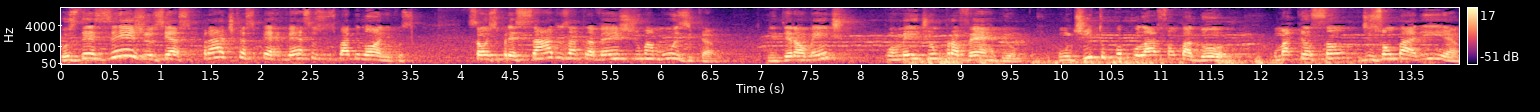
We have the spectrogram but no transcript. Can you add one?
Os desejos e as práticas perversas dos babilônicos são expressados através de uma música, literalmente por meio de um provérbio, um dito popular zombador, uma canção de zombaria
